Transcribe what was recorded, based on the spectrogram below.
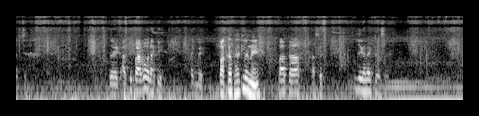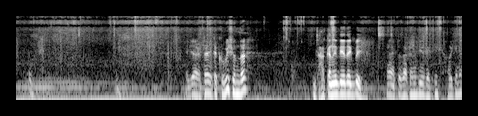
আচ্ছা। পারব নাকি? থাকবে। পাকা থাকলে নে। পাকা আছে। যেখানে একটা আছে। এই যে এটা এটা খুবই সুন্দর। ঝাঁকানি দিয়ে দেখবি? হ্যাঁ একটা জাকানি দিয়ে দেখি হয় কিনা।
